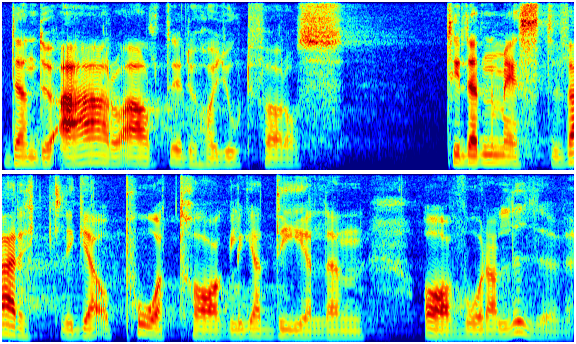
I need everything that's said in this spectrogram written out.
den du är och allt det du har gjort för oss till den mest verkliga och påtagliga delen av våra liv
